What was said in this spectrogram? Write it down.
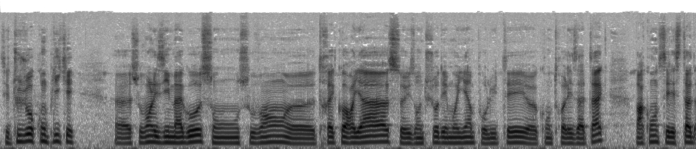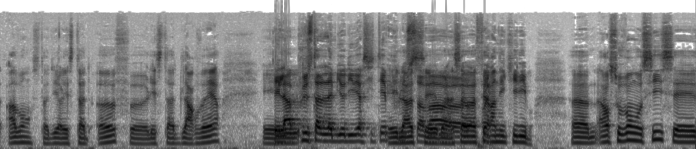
c'est toujours compliqué. Euh, souvent les imagos sont souvent euh, très coriaces, ils ont toujours des moyens pour lutter euh, contre les attaques. Par contre, c'est les stades avant, c'est-à-dire les stades œufs, les stades larvaires. Et là, plus t'as de la biodiversité, plus Et là, ça va, voilà, ça va faire ouais. un équilibre. Alors souvent aussi, c'est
